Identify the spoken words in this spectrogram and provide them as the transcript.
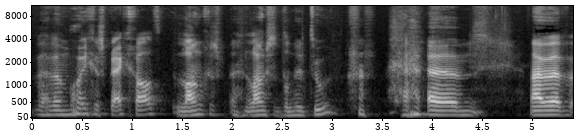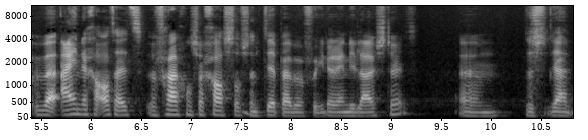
we hebben een mooi gesprek gehad. Lang ges langste tot nu toe. Ehm, maar we, we eindigen altijd... We vragen onze gasten of ze een tip hebben voor iedereen die luistert. Ehm, dus ja,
